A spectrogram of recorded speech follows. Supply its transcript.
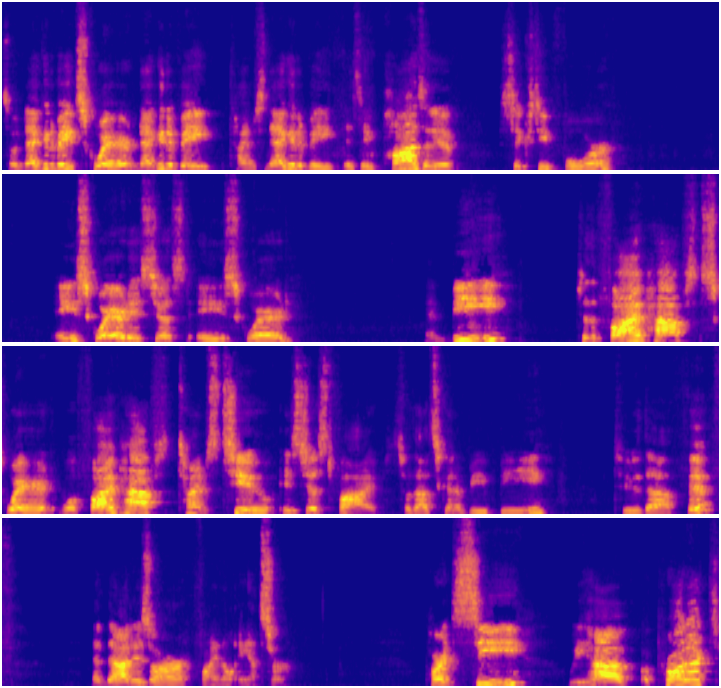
So negative 8 squared, negative 8 times negative 8 is a positive 64. a squared is just a squared. And b to the 5 halves squared, well 5 halves times 2 is just 5. So that's going to be b to the fifth, and that is our final answer. Part C, we have a product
